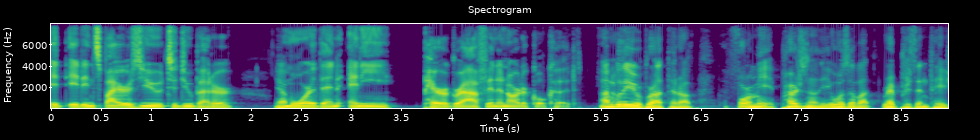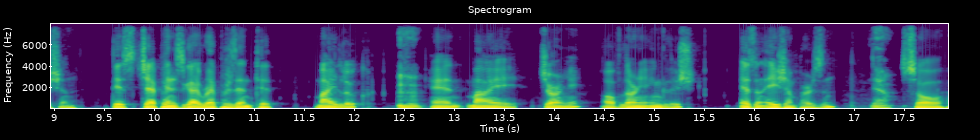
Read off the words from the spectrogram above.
it, it inspires you to do better Yep. more than any paragraph in an article could I'm glad you brought that up. For me personally, it was about representation. This Japanese guy represented my look and my journey of learning English as an Asian person. yeah So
